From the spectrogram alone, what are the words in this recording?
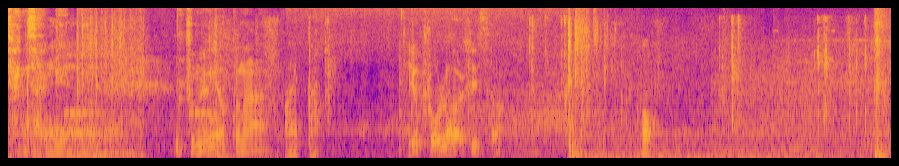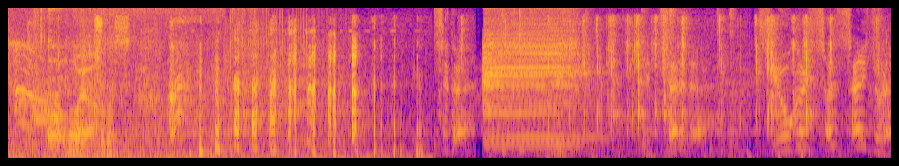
노력하도록. 에이, 두 명이었구나. 망했다. 옆으로 올라갈 수 있어. 어, 어, 뭐야. 어, 죽었어. 시다. 이 차례다. 지옥을 선사해주라.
